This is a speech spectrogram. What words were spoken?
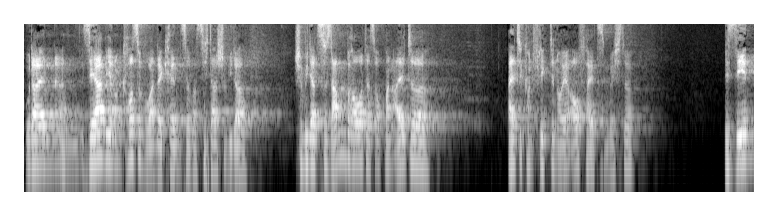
Oder in ähm, Serbien und Kosovo an der Grenze, was sich da schon wieder, schon wieder zusammenbraut, als ob man alte, alte Konflikte neu aufheizen möchte. Wir sehen,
